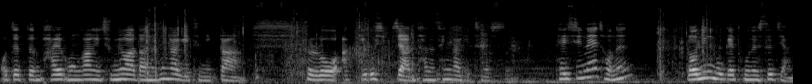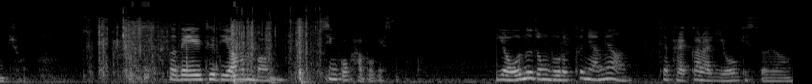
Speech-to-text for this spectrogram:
어쨌든 발 건강이 중요하다는 생각이 드니까 별로 아끼고 싶지 않다는 생각이 들었어요. 대신에 저는 러닝복에 돈을 쓰지 않죠. 그래서 내일 드디어 한번 신고 가보겠습니다. 이게 어느 정도로 크냐면 제 발가락이 여기 있어요.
